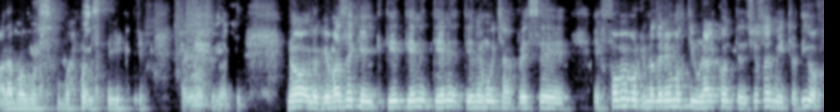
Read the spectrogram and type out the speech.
Ahora podemos, seguir. No, lo que pasa es que tiene, tiene, tiene muchas veces, es fome porque no tenemos tribunal contencioso administrativo.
